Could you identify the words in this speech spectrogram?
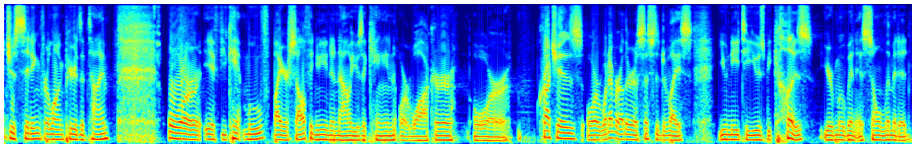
just sitting for long periods of time. Or if you can't move by yourself and you need to now use a cane or walker or crutches or whatever other assisted device you need to use because your movement is so limited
